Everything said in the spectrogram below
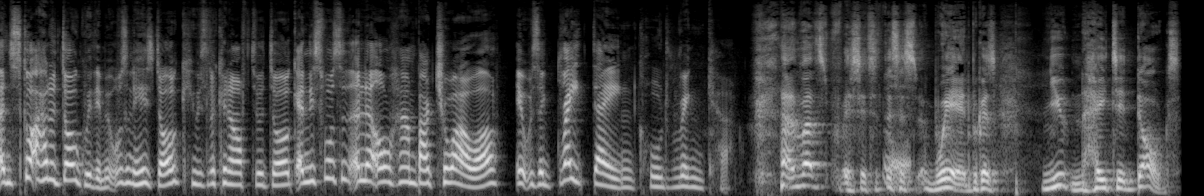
And Scott had a dog with him. It wasn't his dog. He was looking after a dog. And this wasn't a little handbag chihuahua. It was a Great Dane called Rinka. That's it's, it's, this is weird because Newton hated dogs.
